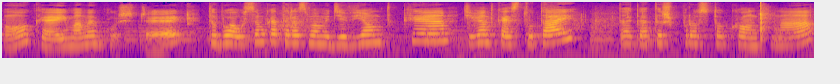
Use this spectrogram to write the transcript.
Okej, mamy błyszczyk. To była ósemka, teraz mamy dziewiątkę. Dziewiątka jest tutaj. Taka też prostokątna.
